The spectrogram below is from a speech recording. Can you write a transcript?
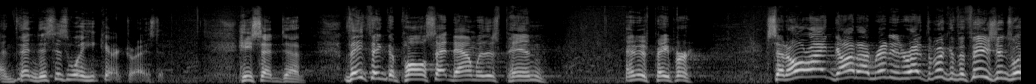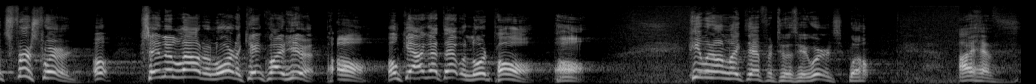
And then this is the way he characterized it. He said, uh, They think that Paul sat down with his pen and his paper, said, All right, God, I'm ready to write the book of Ephesians. What's the first word? Oh, say a little louder, Lord. I can't quite hear it. Paul. Okay, I got that one, Lord. Paul. Paul. He went on like that for two or three words. Well, I have,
